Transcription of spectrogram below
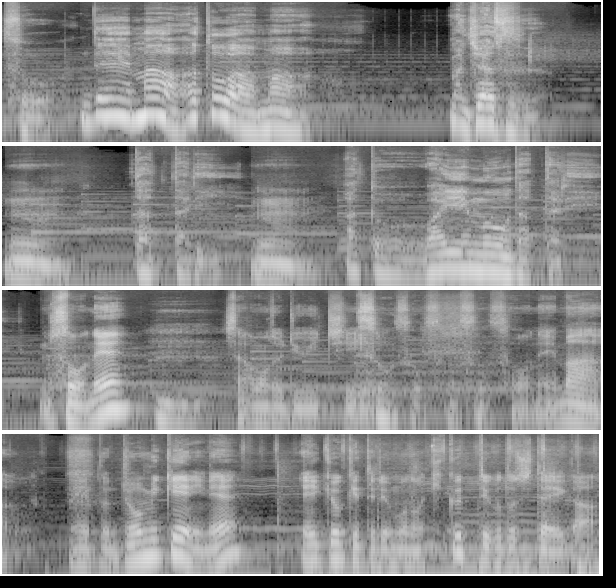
そうでまああとはまあ、まあ、ジャズうん。だったりうん。あと YMO だったり、そうね。うん、坂本龍一。そうそうそうそうそうね。まあ、えっ、と、常味系にね、影響を受けてるものを聞くっていうこと自体が、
